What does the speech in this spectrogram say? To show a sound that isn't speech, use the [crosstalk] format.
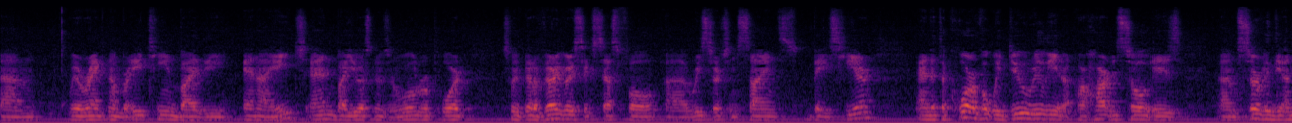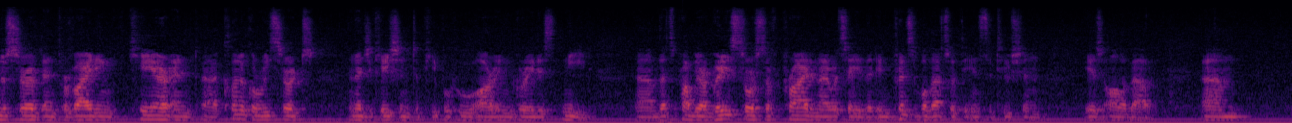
Um, we're ranked number 18 by the NIH and by US News and World Report. So we've got a very, very successful uh, research and science base here. And at the core of what we do, really, our heart and soul is um, serving the underserved and providing care and uh, clinical research and education to people who are in greatest need. Um, that's probably our greatest source of pride, and I would say that in principle, that's what the institution is all about. Um,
